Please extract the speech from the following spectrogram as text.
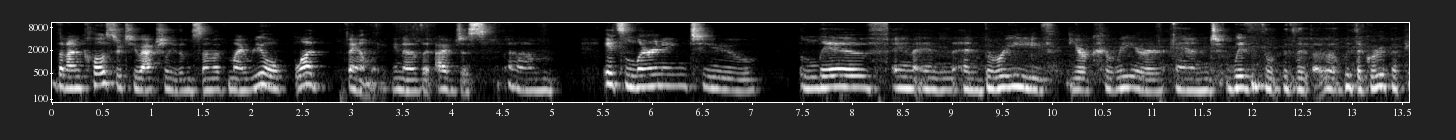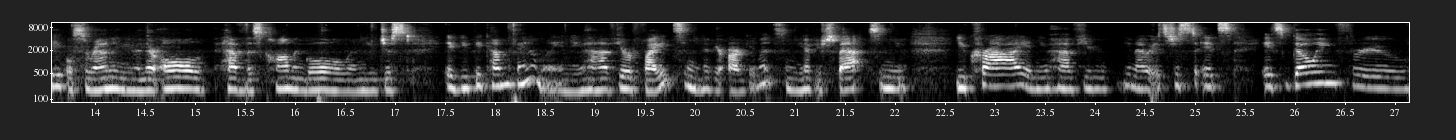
that I'm closer to actually than some of my real blood family. You know that I've just um, it's learning to live and, and, and breathe your career and with the, with the uh, with the group of people surrounding you and they're all have this common goal and you just you become family and you have your fights and you have your arguments and you have your spats and you you cry and you have your you know it's just it's it's going through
